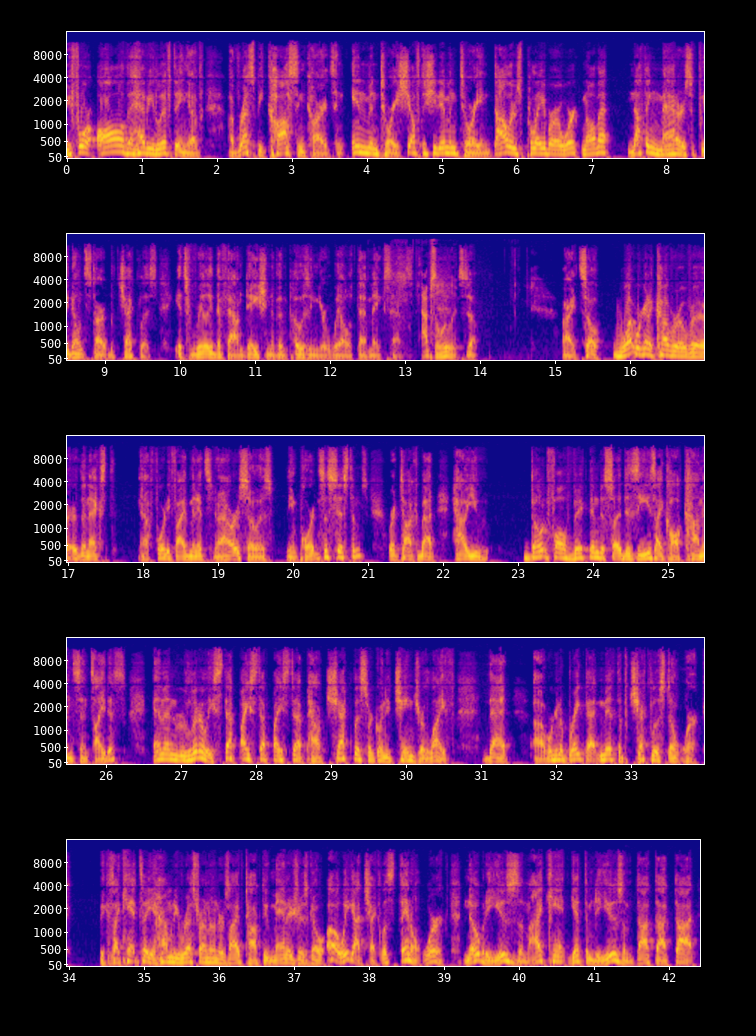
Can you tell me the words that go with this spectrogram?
before all the heavy lifting of, of recipe costing cards and inventory, shelf to sheet inventory and dollars per labor hour work and all that, nothing matters if we don't start with checklists. It's really the foundation of imposing your will, if that makes sense. Absolutely. So, all right. So what we're going to cover over the next you know, 45 minutes an hour or so is the importance of systems. We're going to talk about how you don't fall victim to a disease I call common senseitis. And then literally step by step by step, how checklists are going to change your life. That uh, we're going to break that myth of checklists don't work. Because I can't tell you how many restaurant owners I've talked to, managers go, Oh, we got checklists. They don't work. Nobody uses them. I can't get them to use them, dot, dot, dot.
